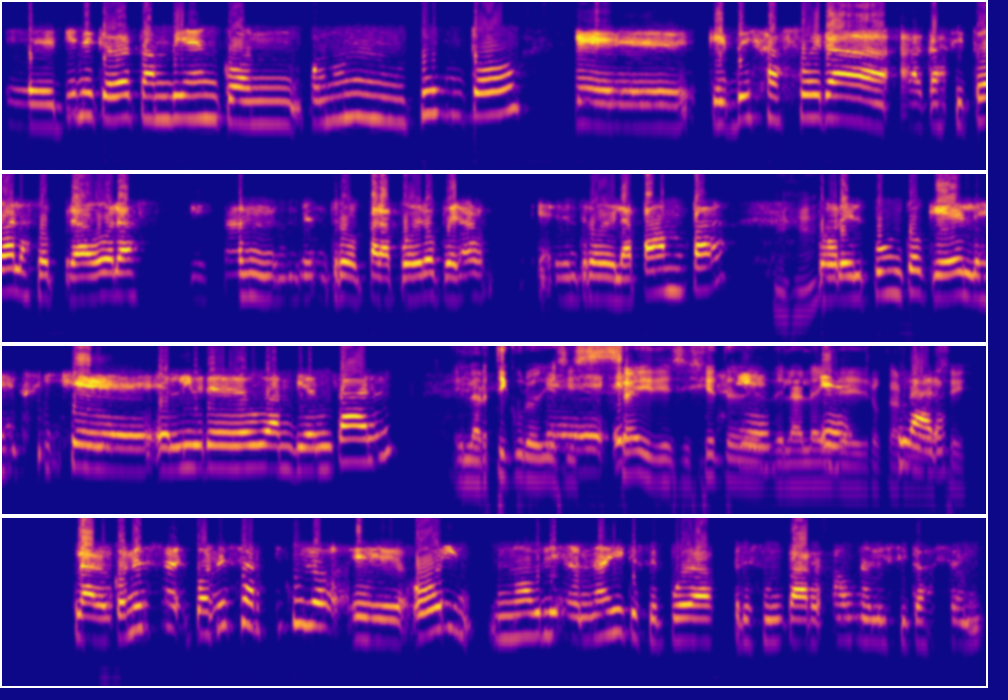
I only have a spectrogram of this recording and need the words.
Eh, tiene que ver también con, con un punto que, que, deja fuera a casi todas las operadoras que están dentro para poder operar eh, dentro de la Pampa, por el punto que les exige el libre deuda ambiental. El artículo 16 y 17 de, la ley de hidrocarburos, sí. Claro, con ese, con ese artículo eh, hoy no habría nadie que se pueda presentar a una licitación.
